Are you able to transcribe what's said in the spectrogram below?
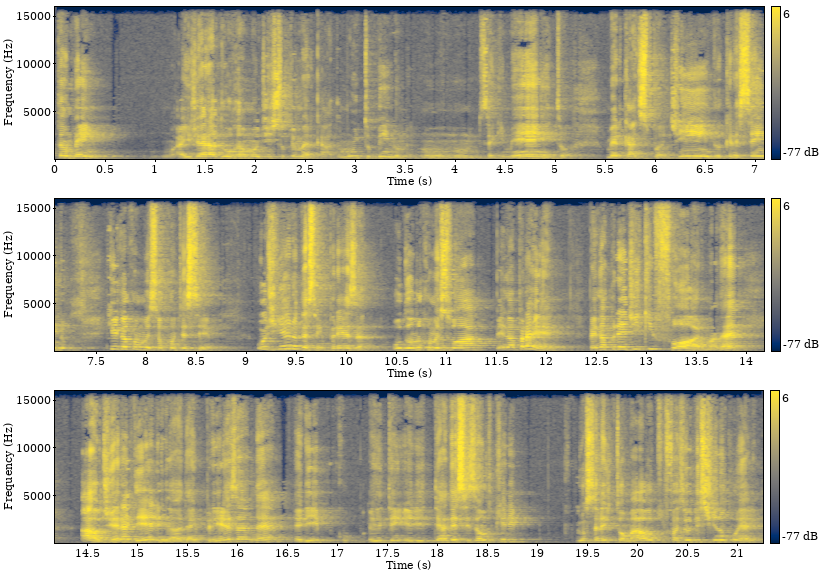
também, aí já era do ramo de supermercado, muito bem no, no, no segmento, mercado expandindo, crescendo. O que, que começou a acontecer? O dinheiro dessa empresa, o dono começou a pegar para ele. Pegar para ele de que forma, né? Ah, o dinheiro é dele, é da empresa, né? Ele, ele, tem, ele tem a decisão do que ele gostaria de tomar o que fazer o destino com ele.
